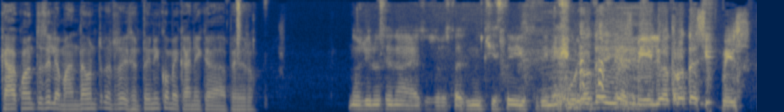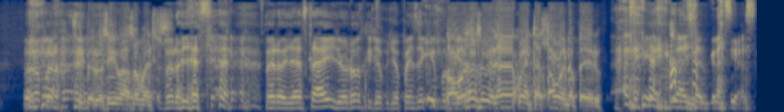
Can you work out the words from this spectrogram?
¿Cada cuánto se le manda una revisión técnico-mecánica, Pedro? No, yo no sé nada de eso, solo está haciendo un chiste y usted tiene que... Unos de 10 mil y otros de 100 mil. pero, sí, pero sí, más o menos. Pero ya está, pero ya está ahí. Yo, yo, yo pensé que. Vamos a subir a la cuenta, está bueno, Pedro. gracias, gracias.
